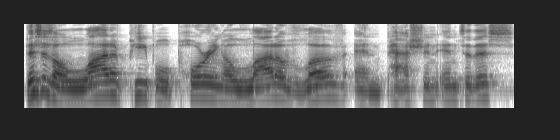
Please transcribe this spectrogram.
This is a lot of people pouring a lot of love and passion into this.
